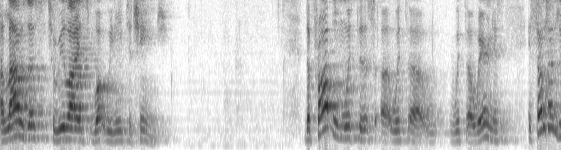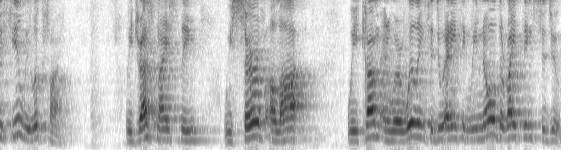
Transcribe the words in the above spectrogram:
allows us to realize what we need to change. The problem with this, uh, with uh, with awareness, is sometimes we feel we look fine, we dress nicely, we serve a lot, we come and we're willing to do anything. We know the right things to do,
